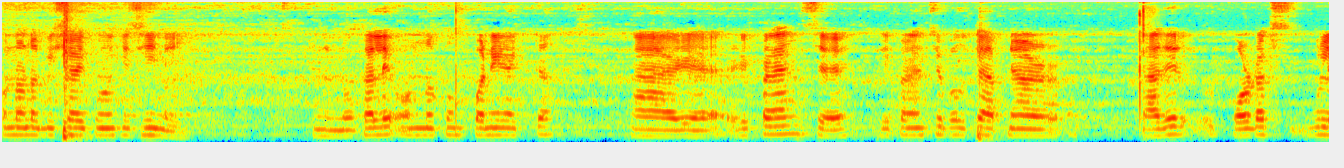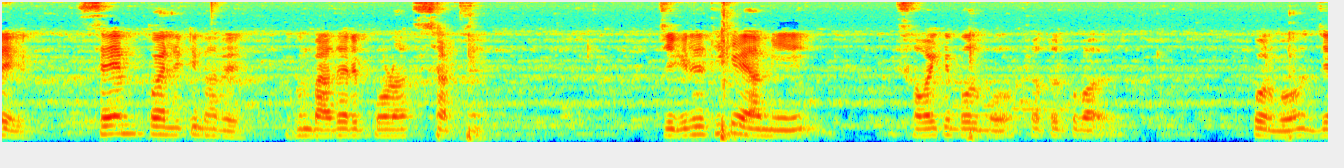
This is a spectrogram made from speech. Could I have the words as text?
অন্যান্য বিষয়ে কোনো কিছুই নেই। লোকালে অন্য কোম্পানির একটা রেফারেন্সে রেফারেন্সে বলতে আপনার তাদের প্রোডাক্টসগুলি সেম কোয়ালিটিভাবে এখন বাজারে প্রোডাক্টস ছাড়ছে। যেগুলো থেকে আমি সবাইকে বলব, সতর্ক করব যে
